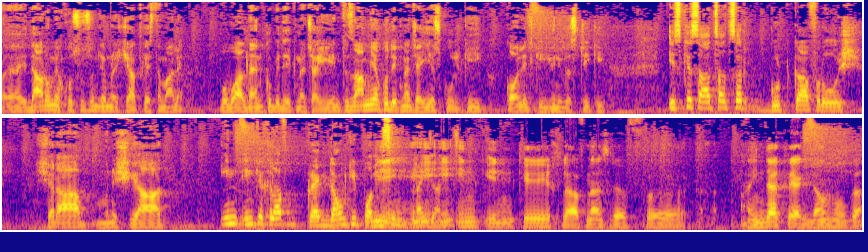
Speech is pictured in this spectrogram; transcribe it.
اداروں میں خصوصاً جو منشیات کا استعمال ہے وہ والدین کو بھی دیکھنا چاہیے انتظامیہ کو دیکھنا چاہیے اسکول کی کالج کی یونیورسٹی کی۔ اس کے ساتھ ساتھ سر گٹکا فروش شراب منشیات ان ان کے خلاف کریک ڈاؤن کی پالیسی بنائی ان کے خلاف نہ صرف آئندہ کریک ڈاؤن ہوگا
